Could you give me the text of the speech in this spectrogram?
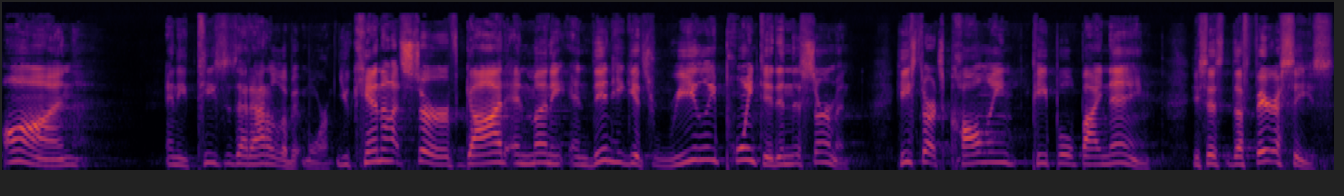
on and he teases that out a little bit more. You cannot serve God and money. And then he gets really pointed in this sermon. He starts calling people by name. He says, The Pharisees,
